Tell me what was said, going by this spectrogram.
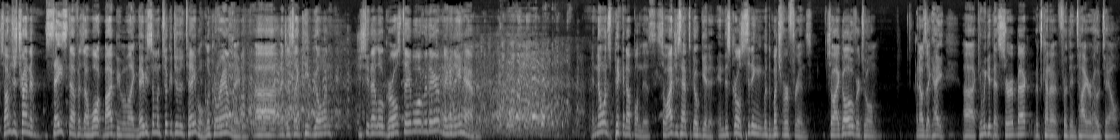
So I'm just trying to say stuff as I walk by people. I'm like, maybe someone took it to their table. Look around, maybe. Uh, I just like keep going. You see that little girl's table over there? Maybe they have it. And no one's picking up on this, so I just have to go get it. And this girl's sitting with a bunch of her friends. So I go over to them, and I was like, "Hey, uh, can we get that syrup back? That's kind of for the entire hotel."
